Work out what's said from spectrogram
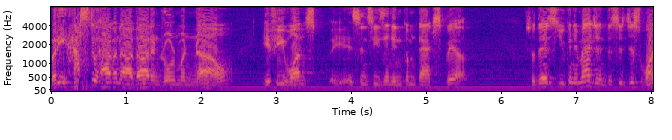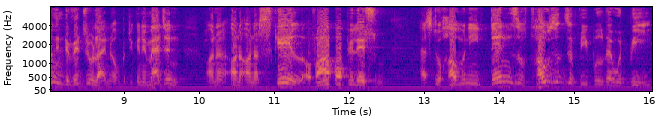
But he has to have an Aadhaar enrollment now if he wants, since he's an income taxpayer. So there's, you can imagine, this is just one individual I know, but you can imagine on a, on, on a scale of our population as to how many tens of thousands of people there would be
